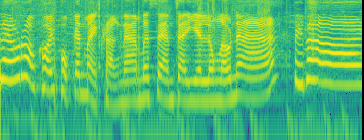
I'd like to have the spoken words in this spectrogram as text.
แล้วเราคอยพบกันใหม่ครั้งหน้าเมื่อแซมใจเย็นลงแล้วนะ บ๊ายบาย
